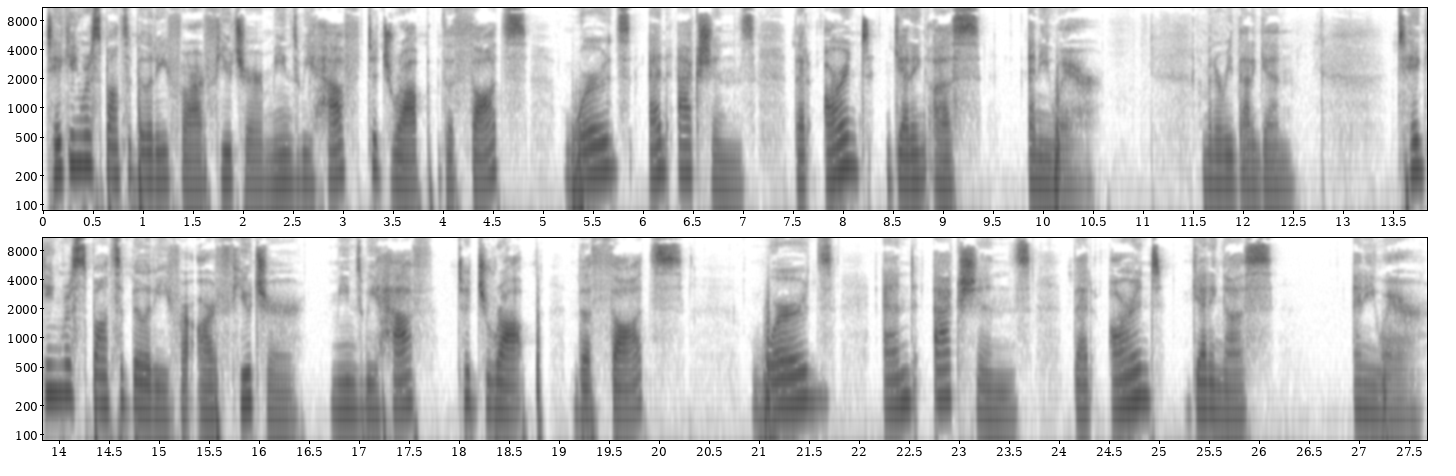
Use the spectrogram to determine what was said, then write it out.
Taking responsibility for our future means we have to drop the thoughts, words, and actions that aren't getting us anywhere. I'm going to read that again. Taking responsibility for our future means we have to drop the thoughts, words, and actions that aren't getting us anywhere.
